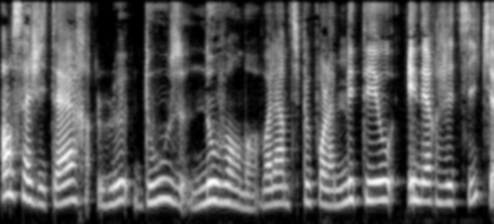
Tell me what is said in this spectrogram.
en Sagittaire le 12 novembre. Voilà un petit peu pour la météo énergétique.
